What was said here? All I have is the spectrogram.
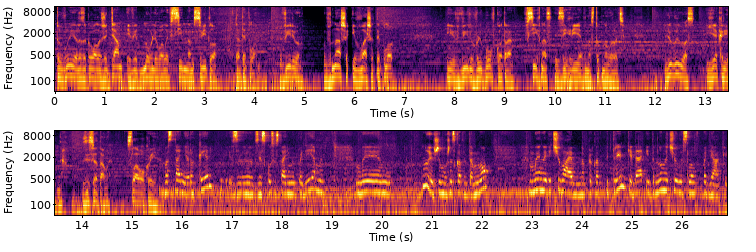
то ви ризикували життям і відновлювали всім нам світло та тепло. Вірю в наше і в ваше тепло, і вірю в любов, котра всіх нас зігріє в наступному році. Люблю вас як рідних зі святами. Слава Україні! В останні роки, в зв'язку з останніми подіями, ми, ну і вже можна сказати, давно. Ми не відчуваємо, наприклад, підтримки, да, і давно не чули слов подяки.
